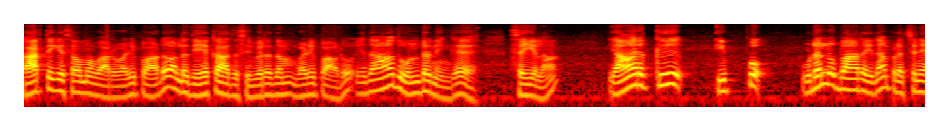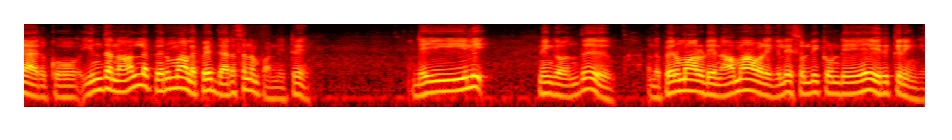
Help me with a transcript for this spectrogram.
கார்த்திகை சோமவார வழிபாடோ அல்லது ஏகாதசி விரதம் வழிபாடோ ஏதாவது ஒன்று நீங்கள் செய்யலாம். யாருக்கு இப்போ உடல் உபாதை தான் பிரச்சனையாக இருக்கோ இந்த நாளில் பெருமாளை போய் தரிசனம் பண்ணிவிட்டு டெய்லி நீங்கள் வந்து அந்த பெருமாளுடைய நாமாவளிகளை சொல்லிக்கொண்டே இருக்கிறீங்க.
